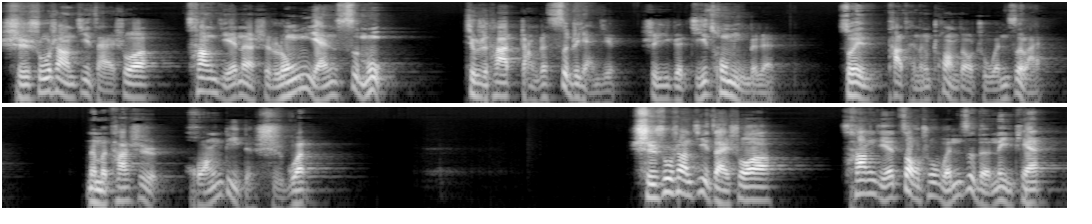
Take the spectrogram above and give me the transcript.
史书上记载说，仓颉呢是龙颜四目，就是他长着四只眼睛，是一个极聪明的人，所以他才能创造出文字来。那么，他是皇帝的史官。史书上记载说，仓颉造出文字的那一天，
